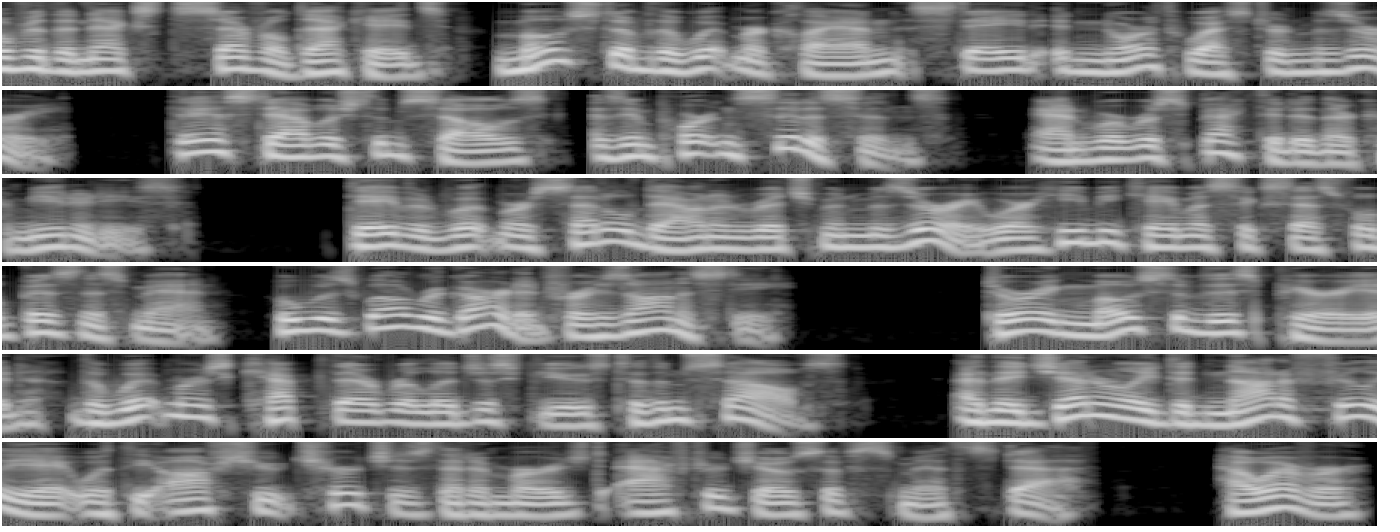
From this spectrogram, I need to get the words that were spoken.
Over the next several decades, most of the Whitmer clan stayed in northwestern Missouri. They established themselves as important citizens and were respected in their communities. David Whitmer settled down in Richmond, Missouri, where he became a successful businessman who was well regarded for his honesty. During most of this period, the Whitmers kept their religious views to themselves, and they generally did not affiliate with the offshoot churches that emerged after Joseph Smith's death. However,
